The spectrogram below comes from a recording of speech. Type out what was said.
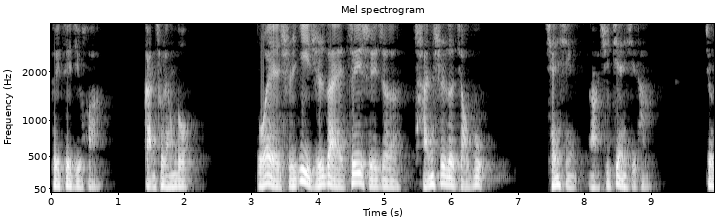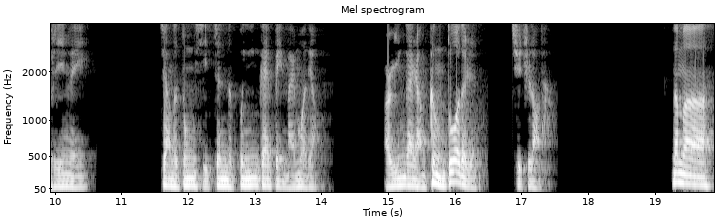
对这句话感触良多。我也是一直在追随着禅师的脚步前行啊，去见习它，就是因为这样的东西真的不应该被埋没掉。而应该让更多的人去知道它。那么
